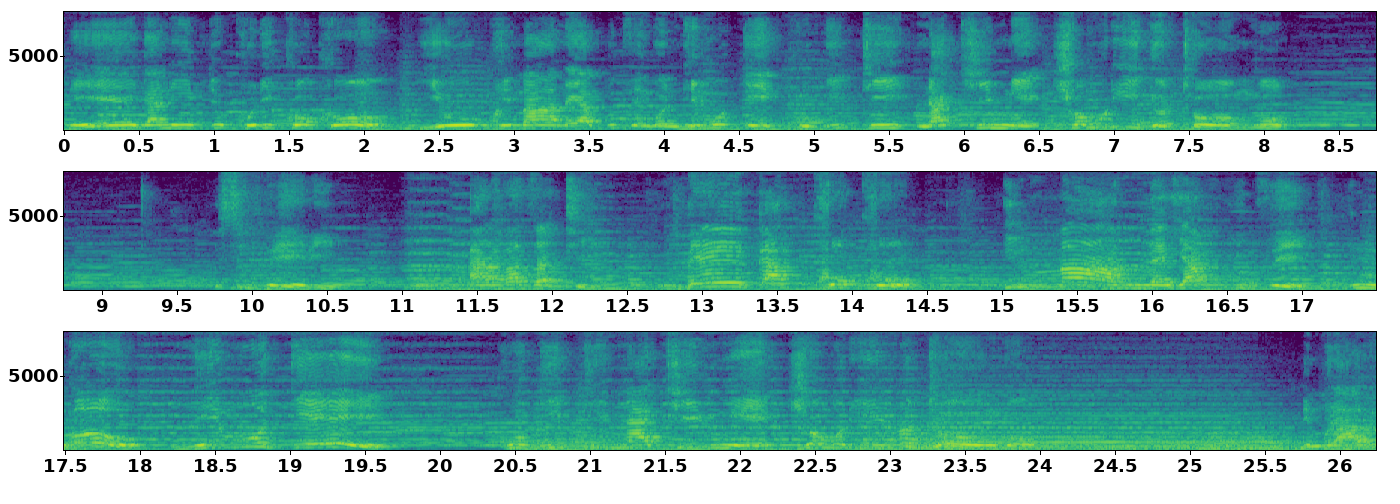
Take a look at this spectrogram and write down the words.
mbega n'iby'ukuri koko yuko imana yavuze ngo ntimujye ku giti na kimwe co muri iryo tongo? Rusuferi arabaza ati mbega koko imana yavuze ngo ntimujye ku giti na kimwe co muri ino tongo. Nimurabe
